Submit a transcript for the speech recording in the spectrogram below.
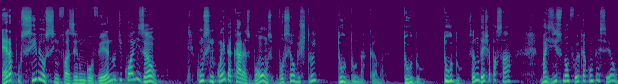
era possível sim fazer um governo de coalizão. Com 50 caras bons, você obstrui tudo na Câmara. Tudo. Tudo. Você não deixa passar. Mas isso não foi o que aconteceu.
